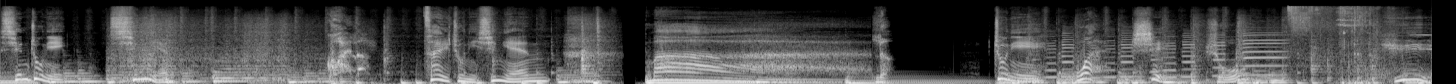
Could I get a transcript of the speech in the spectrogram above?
先祝你新年快乐，再祝你新年慢乐，祝你万事如玉，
